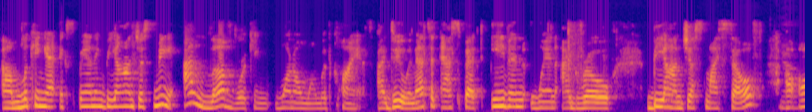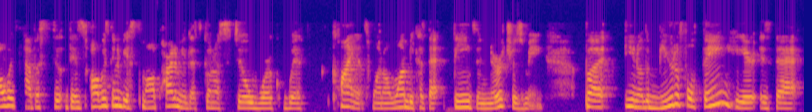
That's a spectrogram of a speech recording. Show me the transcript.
Um, looking at expanding beyond just me. I love working one on one with clients. I do. And that's an aspect even when I grow beyond just myself. Yeah. I'll always have a still, there's always going to be a small part of me that's going to still work with clients one on one because that feeds and nurtures me. But, you know, the beautiful thing here is that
